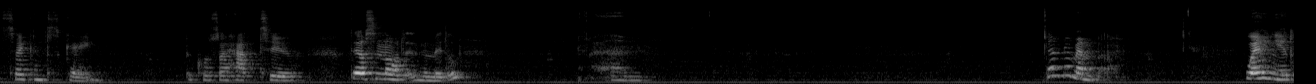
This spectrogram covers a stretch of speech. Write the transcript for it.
second skein? Because I had to, there was a knot in the middle. Um, don't remember. Weighing it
